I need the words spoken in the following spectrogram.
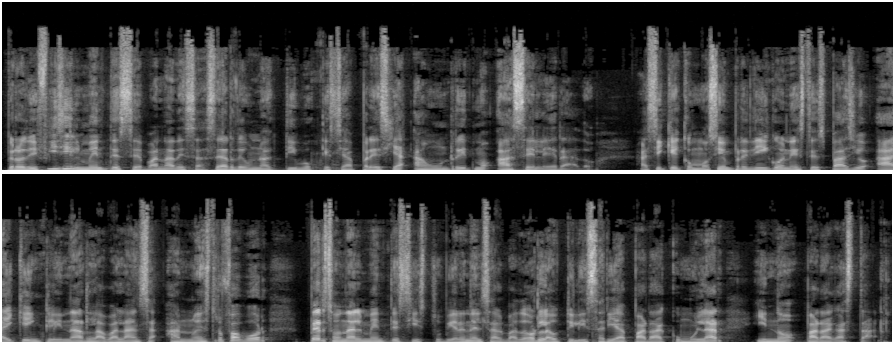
pero difícilmente se van a deshacer de un activo que se aprecia a un ritmo acelerado. Así que como siempre digo en este espacio hay que inclinar la balanza a nuestro favor. Personalmente si estuviera en El Salvador la utilizaría para acumular y no para gastar.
